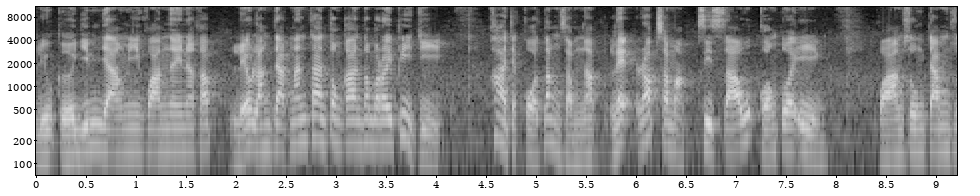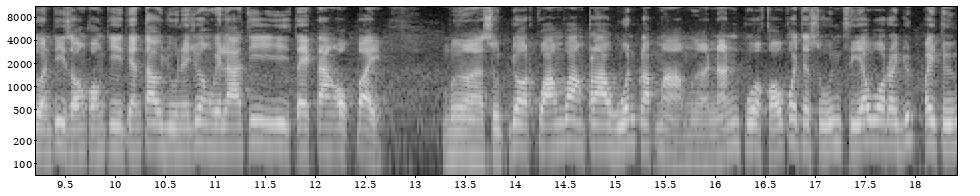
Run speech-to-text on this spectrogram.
หลิวเก๋อยิ้มอย่างมีความในนะครับ แล้วหลังจากนั้นท่านต้องการทำอะไรพี่จีข้าจะก่อตั้งสำนักและรับสมัครศิษย์สาวกของตัวเอง ความทรงจำส่วนที่สองของจีเตียนเต้าอยู่ในช่วงเวลาที่แตกต่างออกไป เมื่อสุดยอดความว่างเปล่าหวนกลับมา เมื่อนั้นพวกเขาก็จะสูญเสียวรยุทธ์ไปถึง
